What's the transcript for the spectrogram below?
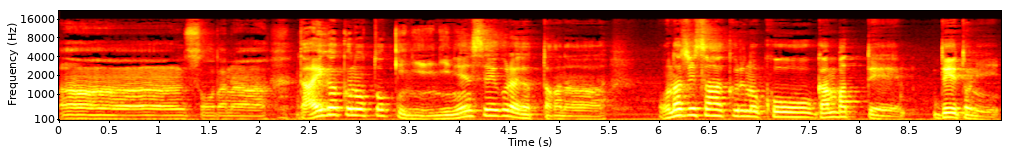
うーそうだな。大学の時に2年生ぐらいだったかな。同じサークルの子を頑張ってデートに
